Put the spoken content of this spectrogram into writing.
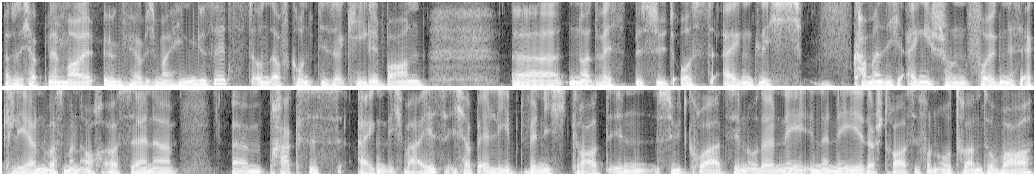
Also ich habe mir mal, irgendwie habe ich mal hingesetzt und aufgrund dieser Kegelbahn äh, Nordwest bis Südost eigentlich kann man sich eigentlich schon Folgendes erklären, was man auch aus seiner ähm, Praxis eigentlich weiß. Ich habe erlebt, wenn ich gerade in Südkroatien oder in der Nähe der Straße von Otranto war,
